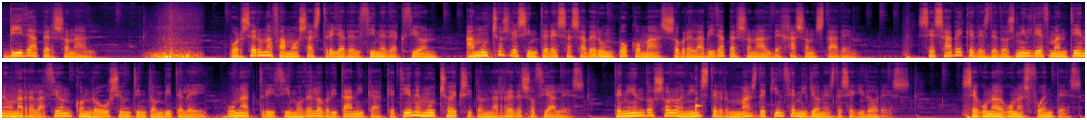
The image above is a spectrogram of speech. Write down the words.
Vida personal. Por ser una famosa estrella del cine de acción, a muchos les interesa saber un poco más sobre la vida personal de Jason Statham. Se sabe que desde 2010 mantiene una relación con Rosie Huntington Beatley, una actriz y modelo británica que tiene mucho éxito en las redes sociales, teniendo solo en Instagram más de 15 millones de seguidores. Según algunas fuentes,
